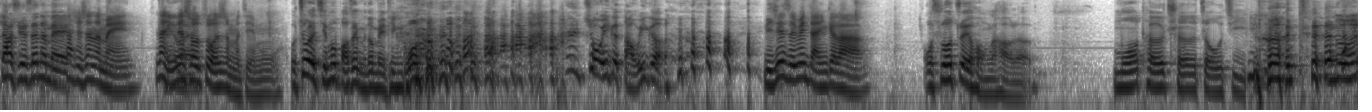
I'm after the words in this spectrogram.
大学生了没？大学生了没？那你那时候做的是什么节目？我做的节目，保证你们都没听过。做一个倒一个。你先随便讲一个啦，我说最红的好了，摩托车周记，摩摩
